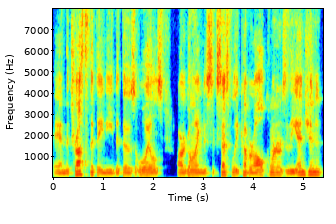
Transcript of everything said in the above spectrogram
and the trust that they need that those oils are going to successfully cover all corners of the engine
